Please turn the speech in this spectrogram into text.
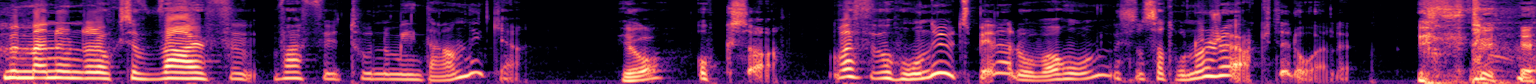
Men man undrar också varför, varför tog de inte Annika Ja. också? Varför var hon utspelad då? Var hon, liksom, satt hon och rökte då eller?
